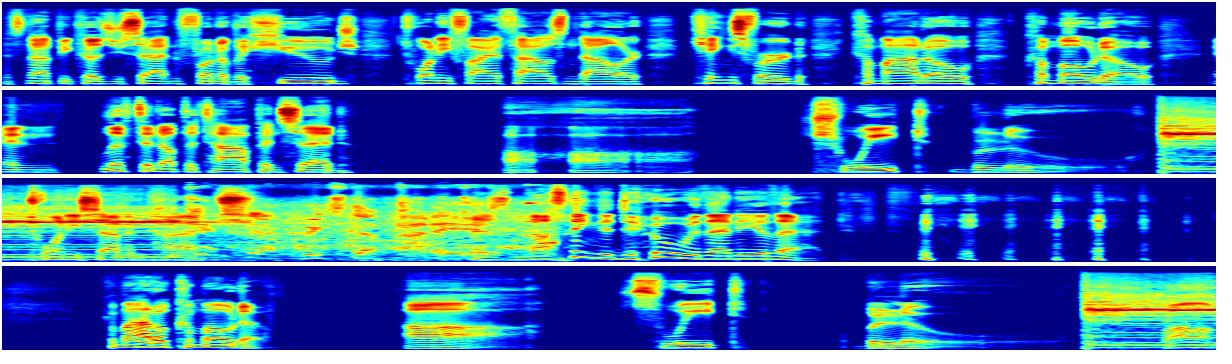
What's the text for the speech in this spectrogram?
It's not because you sat in front of a huge $25,000 Kingsford Kamado Komodo and lifted up the top and said, Ah, sweet blue. 27 times. Has nothing to do with any of that. Kamado Komodo. Ah, sweet blue. Wrong.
